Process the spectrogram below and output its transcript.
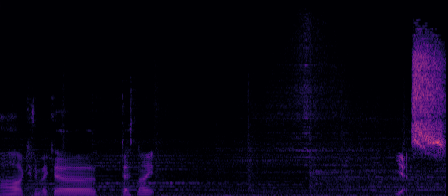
Uh, can I make a Death Knight? Yes.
